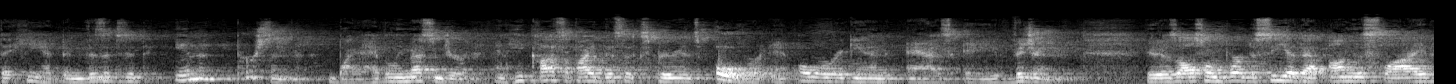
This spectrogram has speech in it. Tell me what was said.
that he had been visited in person by a heavenly messenger, and he classified this experience over and over again as a vision. It is also important to see that on this slide,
